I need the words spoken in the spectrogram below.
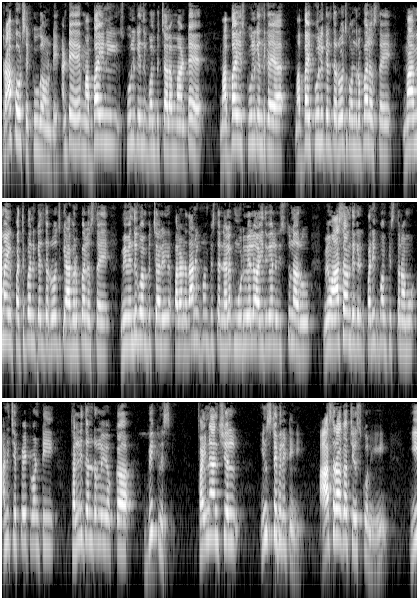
డ్రాప్ అవుట్స్ ఎక్కువగా ఉంటాయి. అంటే మా అబ్బాయిని స్కూల్కి ఎందుకు పంపించాలమ్మా అంటే మా అబ్బాయి స్కూల్కి ఎందుకయ్యా? మా అబ్బాయి కూలికి వెళ్తే రోజుకు వంద రూపాయలు వస్తాయి. మా అమ్మాయి పత్తి పనికి వెళ్తే రోజుకి యాభై రూపాయలు వస్తాయి. మేము ఎందుకు పంపించాలి? పలానా దానికి పంపిస్తే నెలకు మూడు వేలు ఐదు వేలు ఇస్తున్నారు. మేము ఆసాం దగ్గరికి పనికి పంపిస్తున్నాము అని చెప్పేటువంటి తల్లిదండ్రుల యొక్క వీక్నెస్ ఫైనాన్షియల్ ఇన్స్టెబిలిటీని ఆసరాగా చేసుకొని ఈ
